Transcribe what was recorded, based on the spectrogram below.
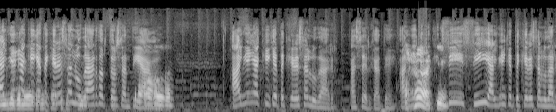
alguien aquí que te quiere saludar, doctor Santiago. Ah, Alguien aquí que te quiere saludar. Acércate. ¿Alguien Ajá, que te- ¿quién? Sí, sí, alguien que te quiere saludar.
